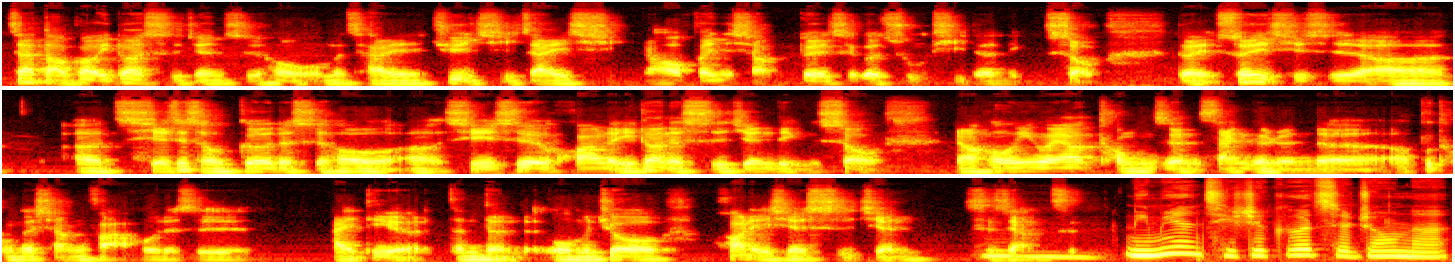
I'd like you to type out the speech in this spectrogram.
在祷告一段时间之后，我们才聚集在一起，然后分享对这个主题的领受。对，所以其实呃。呃，写这首歌的时候，呃，其实是花了一段的时间领受，然后因为要统整三个人的呃不同的想法或者是 idea 等等的，我们就花了一些时间，是这样子。嗯，里面其实歌词中呢，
